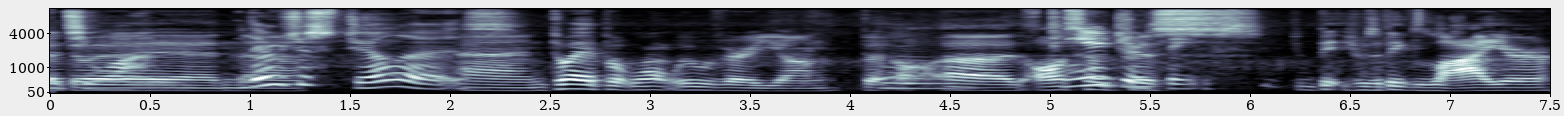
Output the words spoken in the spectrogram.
一起玩。对对 They're 那 just jealous. And 对，but one, we were very young, but uh, also Teenager just bit- he was a big liar.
